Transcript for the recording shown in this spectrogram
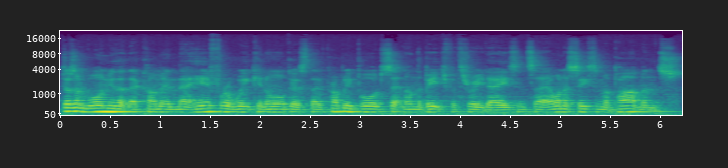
doesn't warn you that they're coming, they're here for a week in August, they're probably bored sitting on the beach for three days and say, I want to see some apartments.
